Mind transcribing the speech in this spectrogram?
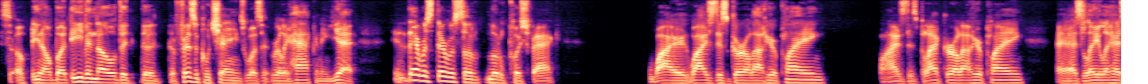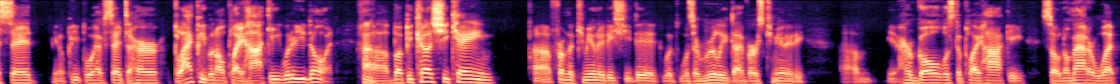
So you know, but even though the, the the physical change wasn't really happening yet, there was there was a little pushback. Why why is this girl out here playing? Why is this black girl out here playing? As Laila has said, you know, people have said to her, "Black people don't play hockey. What are you doing?" Huh. Uh, but because she came uh, from the community she did, was, was a really diverse community. Um, you know, her goal was to play hockey. So no matter what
